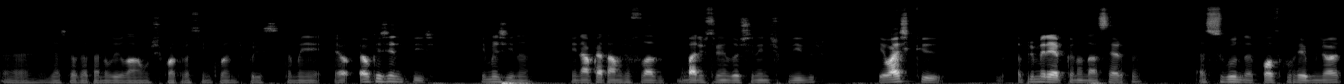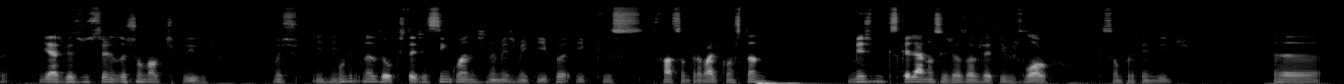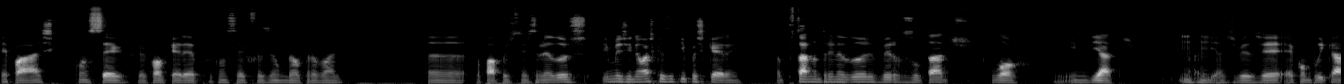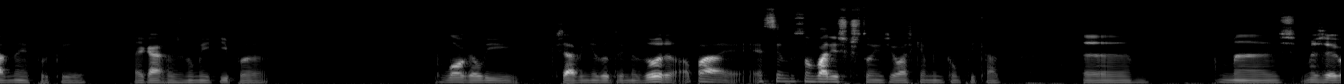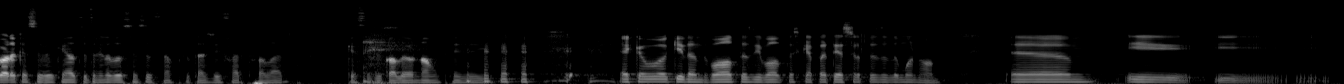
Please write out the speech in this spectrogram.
Ah, e acho que ele já está no Lille há uns 4 ou 5 anos, por isso também é, é, é o que a gente diz. Imagina, ainda há bocado estávamos a falar de vários treinadores serem despedidos. Eu acho que a primeira época não dá certa, a segunda pode correr melhor e às vezes os treinadores são logo despedidos. Mas Uhum. um treinador que esteja 5 anos na mesma equipa e que faça um trabalho constante, mesmo que se calhar não sejam os objetivos logo que são pretendidos, é epá, acho que consegue, a qualquer época, consegue fazer um belo trabalho. Uh, opá, pois tens treinadores, imagina, eu acho que as equipas querem apostar num treinador, ver resultados logo, imediatos. Uhum. E às vezes é, é complicado, né? Porque agarras numa equipa logo ali que já vinha do treinador. Opa, é, é sempre, são várias questões. Eu acho que é muito complicado. Ah, mas, mas agora quer saber quem é o teu treinador de sensação, que tu estás aí farto de falar. Quer saber qual é o nome que tens aí? vou aqui dando voltas e voltas que é para ter certeza do meu nome. E, e,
